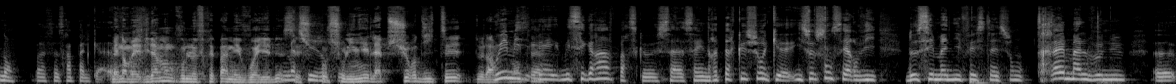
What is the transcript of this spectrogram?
Non, bah, ça ne sera pas le cas. Mais non, mais évidemment que vous ne le ferez pas, mais vous voyez bien, c'est pour souligner l'absurdité de l'argumentaire. Oui, mais, mais, c'est grave parce que ça, ça, a une répercussion et qu'ils se sont servis de ces manifestations très malvenues, euh,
